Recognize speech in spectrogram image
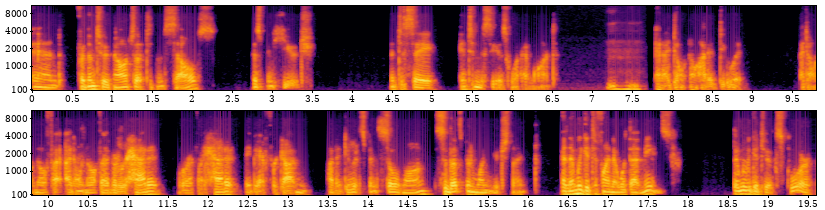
And for them to acknowledge that to themselves has been huge. And to say, intimacy is what I want. Mm-hmm. And I don't know how to do it. I don't know if I, I don't know if I've ever had it or if I had it, maybe I've forgotten how to do it. It's been so long. So that's been one huge thing. And then we get to find out what that means. Then we get to explore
